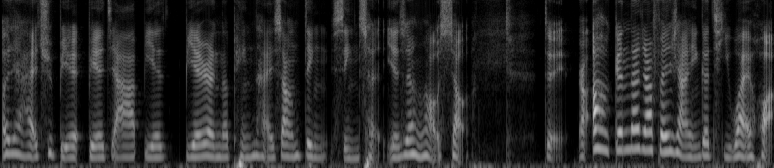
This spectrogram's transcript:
而且还去别别家别别人的平台上订行程，也是很好笑。对，然后啊，跟大家分享一个题外话。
